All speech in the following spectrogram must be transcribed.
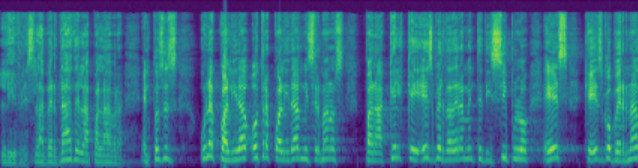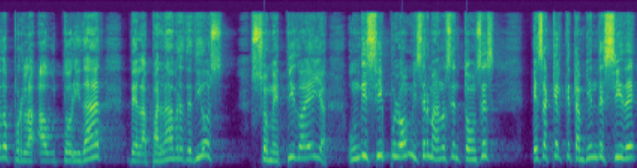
libres, la verdad de la palabra. Entonces, una cualidad, otra cualidad, mis hermanos, para aquel que es verdaderamente discípulo es que es gobernado por la autoridad de la palabra de Dios, sometido a ella. Un discípulo, mis hermanos, entonces, es aquel que también decide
